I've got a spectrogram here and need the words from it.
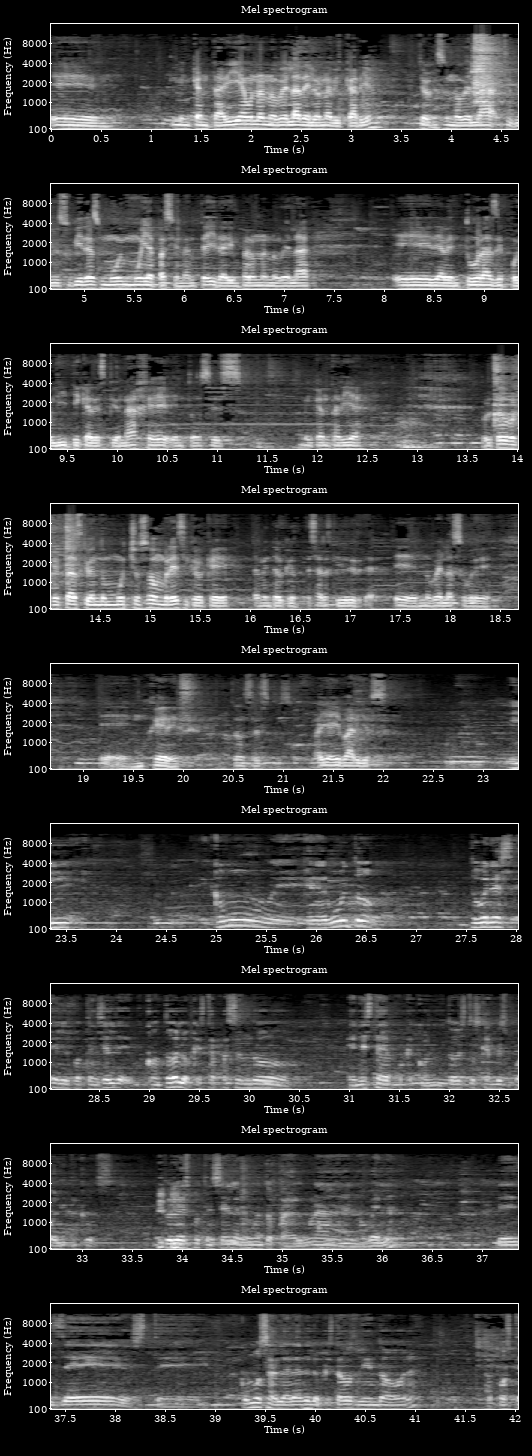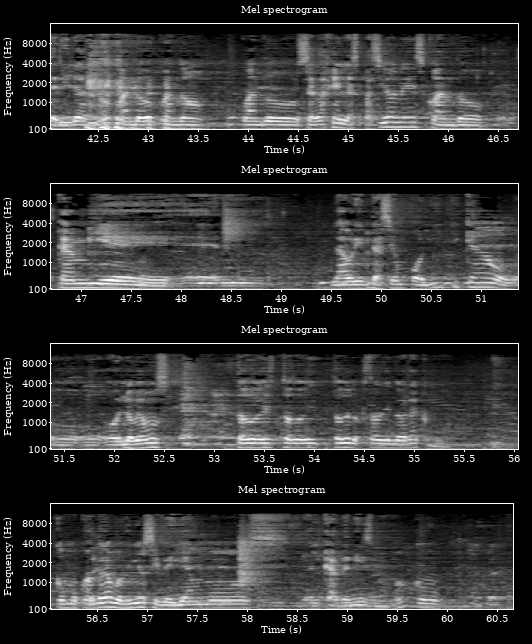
eh, me encantaría una novela de Leona Vicario. Creo que su novela, su, vida es muy, muy apasionante y daría para una novela de aventuras, de política, de espionaje. Entonces, me encantaría. Sobre todo porque he estado escribiendo muchos hombres y creo que también tengo que empezar a escribir eh, novelas sobre eh, mujeres. Entonces, pues, ahí hay varios. ¿Y cómo eh, en algún momento tú verías el potencial de, con todo lo que está pasando en esta época, con todos estos cambios políticos, tú le ves potencial en algún momento para alguna novela? Desde este, cómo se hablará de lo que estamos viviendo ahora a posteridad. Cuando, cuando, cuando se bajen las pasiones, cuando cambie el- la orientación política o, lo veamos todo todo todo lo que estamos viendo ahora como como cuando éramos niños y veíamos el cardenismo, ¿no? Como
